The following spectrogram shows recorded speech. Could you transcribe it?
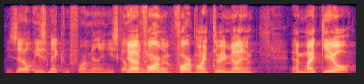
he's oh, he's making four million. He's got yeah, four four point three million, and Mike Gill,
